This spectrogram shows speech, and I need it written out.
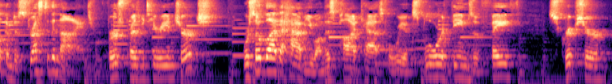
welcome to Stress to the Nines from First Presbyterian Church. We're so glad to have you on this podcast where we explore themes of faith, scripture,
